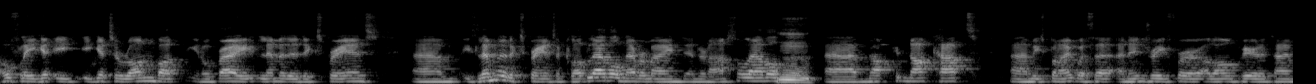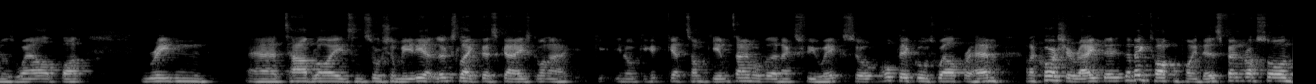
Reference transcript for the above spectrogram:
hopefully he, get, he, he gets a run, but you know, very limited experience. Um, he's limited experience at club level, never mind international level. Mm. Uh, not not capped um, he's been out with a, an injury for a long period of time as well. But reading uh, tabloids and social media, it looks like this guy's going to, you know, get some game time over the next few weeks. So hopefully it goes well for him. And of course, you're right. The, the big talking point is Finn Russell. And,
